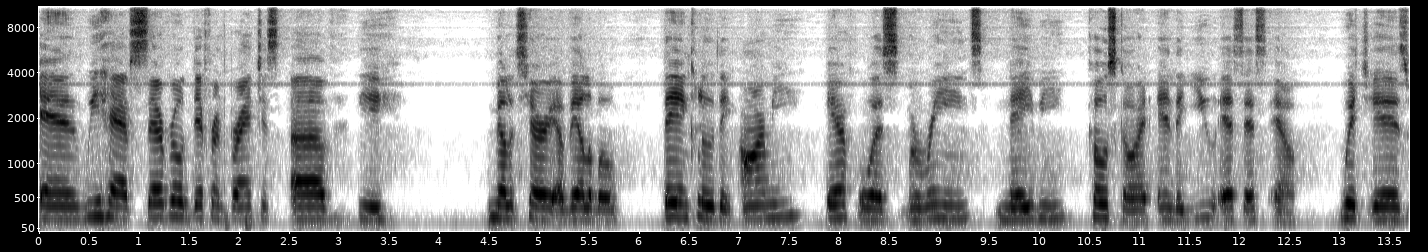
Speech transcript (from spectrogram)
and we have several different branches of the military available. They include the Army, Air Force, Marines, Navy, Coast Guard, and the USSF, which is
